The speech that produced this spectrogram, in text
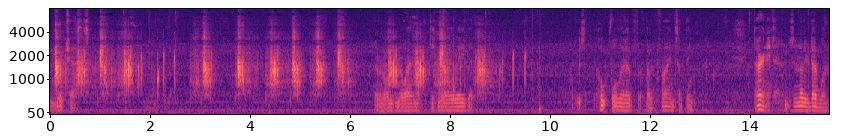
No chests. Taking it all away, but I was hopeful that I would find something. Darn it, there's another dud one.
